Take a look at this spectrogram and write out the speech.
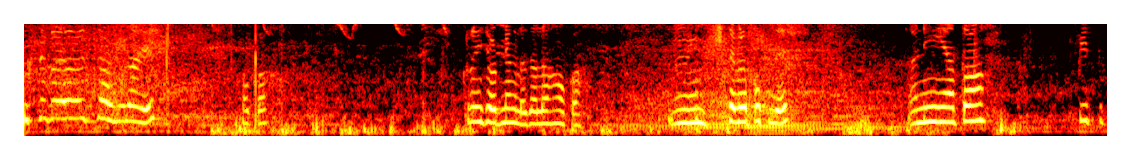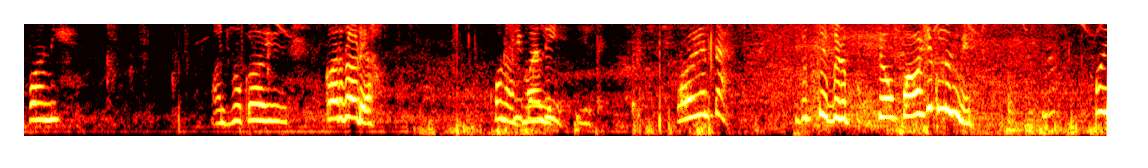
मग सगळं झालेलं आहे. हो का? स्क्रीनशॉट निघाला त्याला हो का? सगळं पुसले आणि आता पित पाणी आणि हो का ही करदाड्या. कोण आहे माऊली? गेलते. बिन पेव पावा शिकलो मी. होय.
